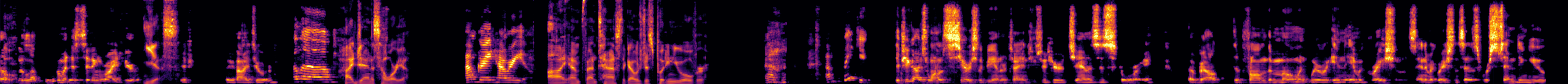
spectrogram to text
Uh, oh, the lovely woman is sitting right here. Yes. If you say hi to her. Hello. Hi, Janice. How are you? I'm great. How are you? I am fantastic. I was just putting you over. Uh-huh. oh, thank you. If you guys want to seriously be entertained, you should hear Janice's story about the, from the moment we were in immigrations, and immigration says we're sending you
